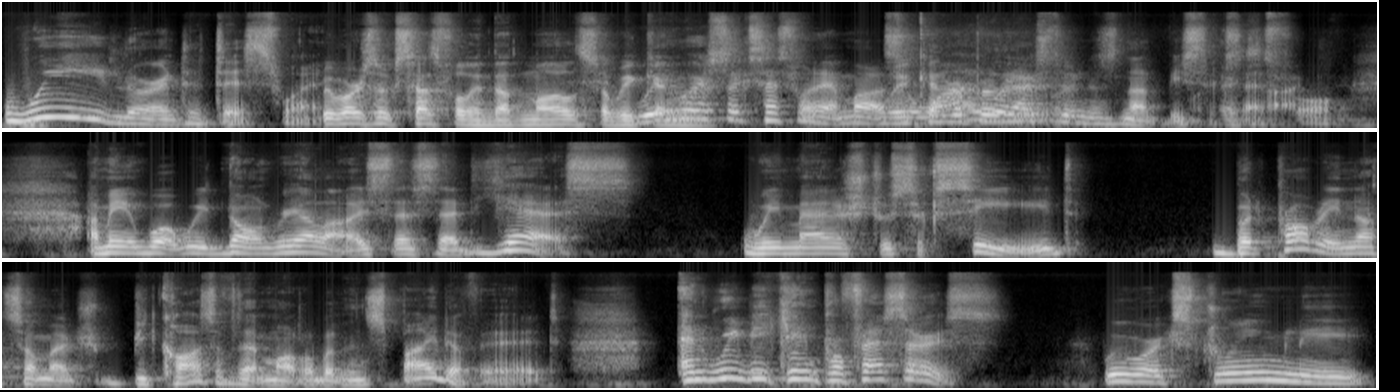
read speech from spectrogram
we learned it this way. We were successful in that model, so we, we can. We were successful in that model. We so can why would our students not be successful? Exactly. I mean, what we don't realize is that yes, we managed to succeed, but probably not so much because of that model, but in spite of it, and we became professors. We were extremely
